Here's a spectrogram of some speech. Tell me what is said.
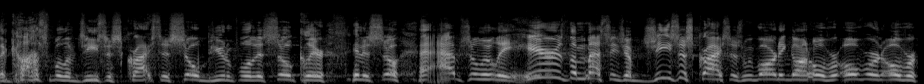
The gospel of Jesus Christ is so beautiful. It is so clear. It is so absolutely. Here's the message of Jesus Christ as we've already gone over, over and over.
